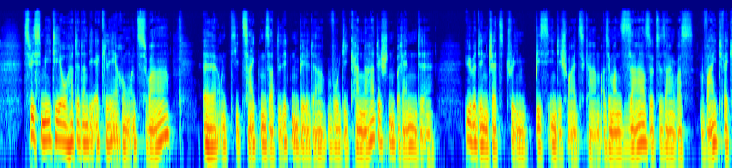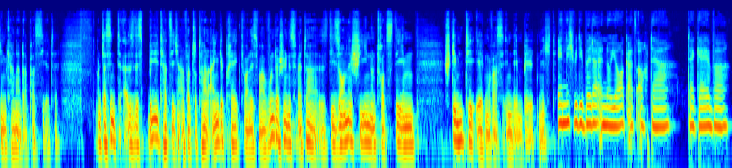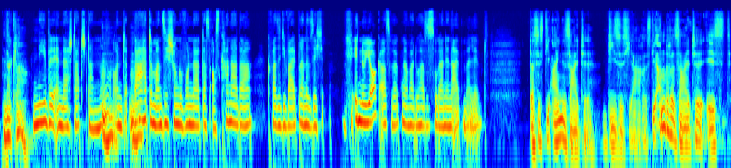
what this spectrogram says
Swiss Meteo hatte dann die Erklärung und zwar, äh, und die zeigten Satellitenbilder, wo die kanadischen Brände über den Jetstream bis in die Schweiz kam. Also man sah sozusagen, was weit weg in Kanada passierte. Und das sind, also das Bild hat sich einfach total eingeprägt, weil es war wunderschönes Wetter, die Sonne schien und trotzdem stimmte irgendwas in dem Bild nicht. Ähnlich wie die Bilder in New York, als auch der der gelbe. Nebel in der Stadt stand. Ne? Mhm. Und mhm. da hatte man sich schon gewundert, dass aus Kanada quasi die Waldbrände sich in New York auswirken, aber du hast es sogar in den Alpen erlebt. Das ist die eine Seite dieses Jahres. Die andere Seite ist,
